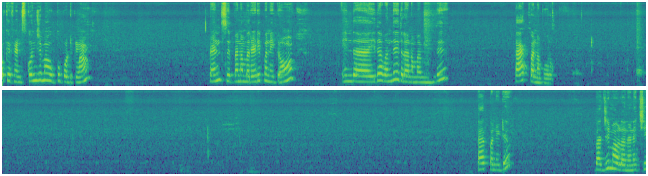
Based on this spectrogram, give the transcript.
ஓகே ஃப்ரெண்ட்ஸ் கொஞ்சமாக உப்பு போட்டுக்கலாம். ஃப்ரெண்ட்ஸ் இப்போ நம்ம ரெடி பண்ணிட்டோம். இந்த இதை வந்து இதில் நம்ம வந்து பேக் பண்ண போகிறோம் பேக் பண்ணிவிட்டு பஜ்ஜி மாவில் நினச்சி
